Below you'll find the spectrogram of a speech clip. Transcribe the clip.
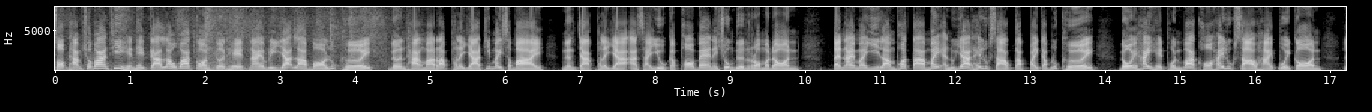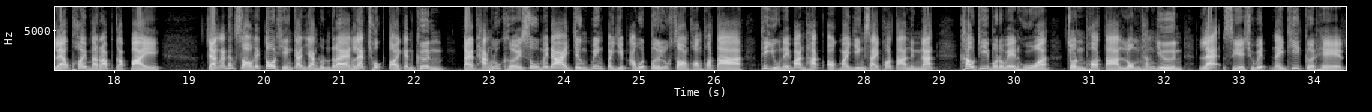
สอบถามชาวบ้านที่เห็นเหตุการณ์เล่าว่าก่อนเกิดเหตุนายริยะลาบอลูกเขย เดินทางมารับภรรยาที่ไม่สบาย เนื่องจากภรรยาอาศัยอยู่กับพ่อแม่ในช่วงเดือนรอมฎอนแต่นายมายีลัมพ่อตาไม่อนุญาตให้ลูกสาวกลับไปกับลูกเขย โดยให้เหตุผลว่าขอให้ลูกสาวหายป่วยก่อน แล้วค่อยมารับกลับไป จากนั้นทั้งสองได้โต้เถียงกันอย่างรุนแรงและชกต่อยกันขึ้น แต่ทางลูกเขยสู้ไม่ได้จึงวิ่งไปหยิบอาวุธปืนลูกซองของพ่อตาที่อยู่ในบ้านพักออกมายิงใส่พ่อตาหนึ่งนัด เข้าที่บริเวณหัว จนพ่อตาล้มทั้งยืน และเสียชีวิตในที่เกิดเหตุ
